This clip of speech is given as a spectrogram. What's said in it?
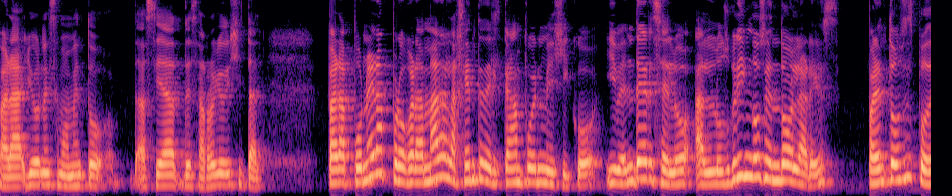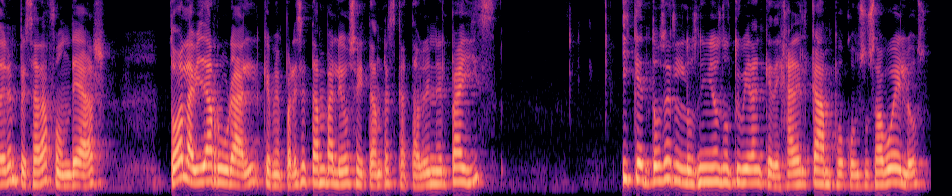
para, yo en ese momento hacía desarrollo digital, para poner a programar a la gente del campo en México y vendérselo a los gringos en dólares, para entonces poder empezar a fondear toda la vida rural, que me parece tan valiosa y tan rescatable en el país, y que entonces los niños no tuvieran que dejar el campo con sus abuelos,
